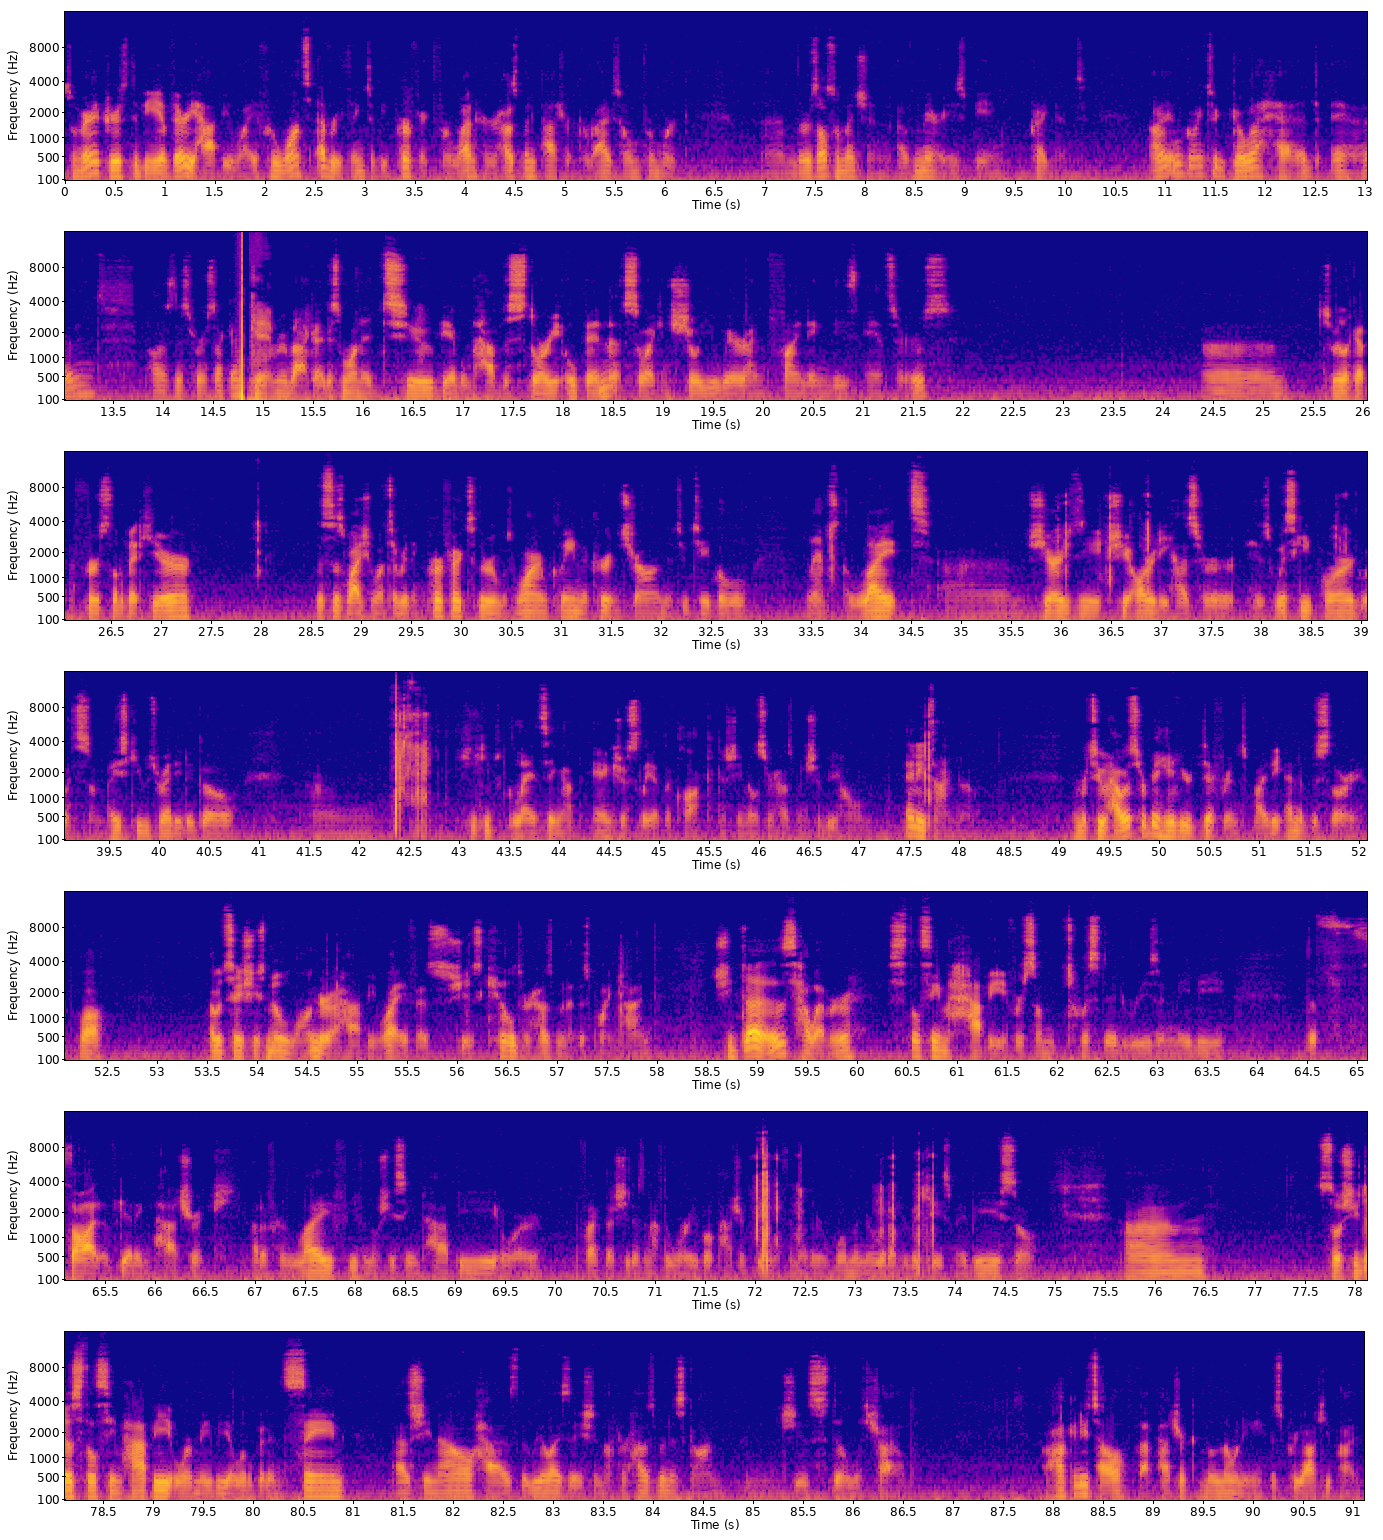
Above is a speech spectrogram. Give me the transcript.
So Mary appears to be a very happy wife who wants everything to be perfect for when her husband Patrick arrives home from work. Um, there is also mention of Mary's being pregnant. I am going to go ahead and pause this for a second. Okay, and we're back. I just wanted to be able to have the story open so I can show you where I'm finding these answers. Um, so we look at the first little bit here. This is why she wants everything perfect. The room was warm, clean, the curtains drawn, the two table lamps alight. Um, she already she already has her his whiskey poured with some ice cubes ready to go. Um, she keeps glancing up anxiously at the clock because she knows her husband should be home anytime now. Number two, how is her behavior different by the end of the story? Well, I would say she's no longer a happy wife, as she has killed her husband at this point in time. She does, however, still seem happy for some twisted reason. Maybe the thought of getting Patrick out of her life, even though she seemed happy, or the fact that she doesn't have to worry about Patrick being with another woman, or whatever the case may be. So, um, so she does still seem happy, or maybe a little bit insane, as she now has the realization that her husband is gone and she is still with child. How can you tell that Patrick Maloney is preoccupied?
